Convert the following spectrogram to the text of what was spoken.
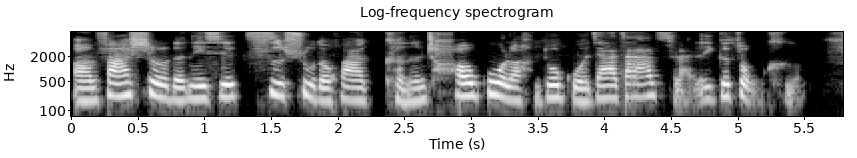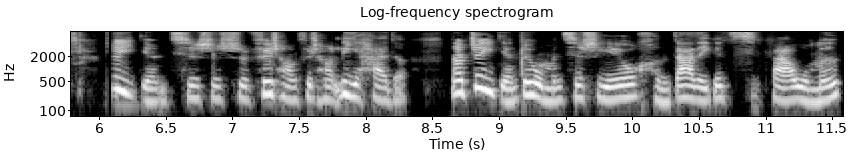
嗯，发射的那些次数的话，可能超过了很多国家加起来的一个总和。这一点其实是非常非常厉害的。那这一点对我们其实也有很大的一个启发。我们，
